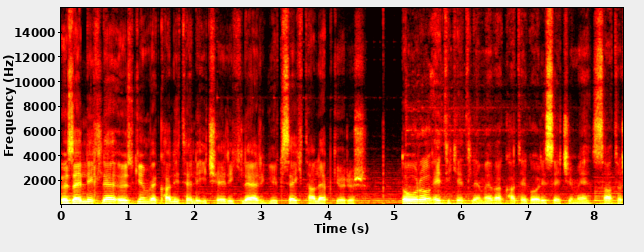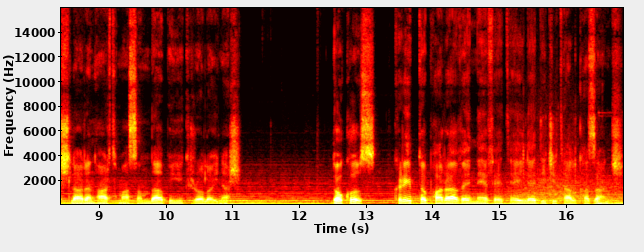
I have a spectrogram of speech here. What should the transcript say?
Özellikle özgün ve kaliteli içerikler yüksek talep görür. Doğru etiketleme ve kategori seçimi satışların artmasında büyük rol oynar. 9. Kripto para ve NFT ile dijital kazanç.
